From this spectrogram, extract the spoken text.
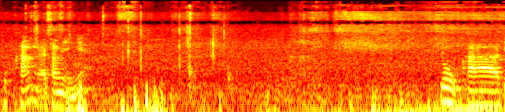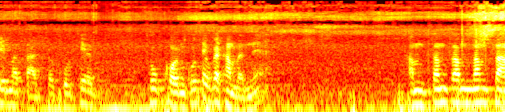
ทุกครั้งอะทำอย่างเงี้ย ลูกค้าที่มาตัดกับครูเทพทุกคนครูเทพก็ทำแบบเนี้ยทำซ้ำๆซ้ำซ้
